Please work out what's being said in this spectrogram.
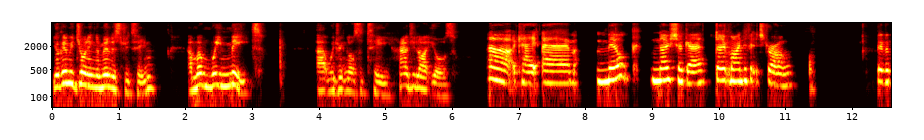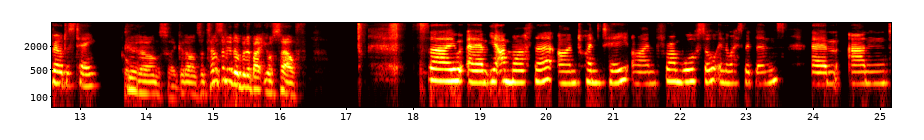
you're going to be joining the ministry team, and when we meet, uh, we drink lots of tea. How do you like yours? Ah, okay. Um, milk, no sugar. Don't mind if it's strong. Bit of a builder's tea. Good answer. Good answer. Tell us a little bit about yourself. So, um, yeah, I'm Martha. I'm 20. I'm from Walsall in the West Midlands. Um, and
